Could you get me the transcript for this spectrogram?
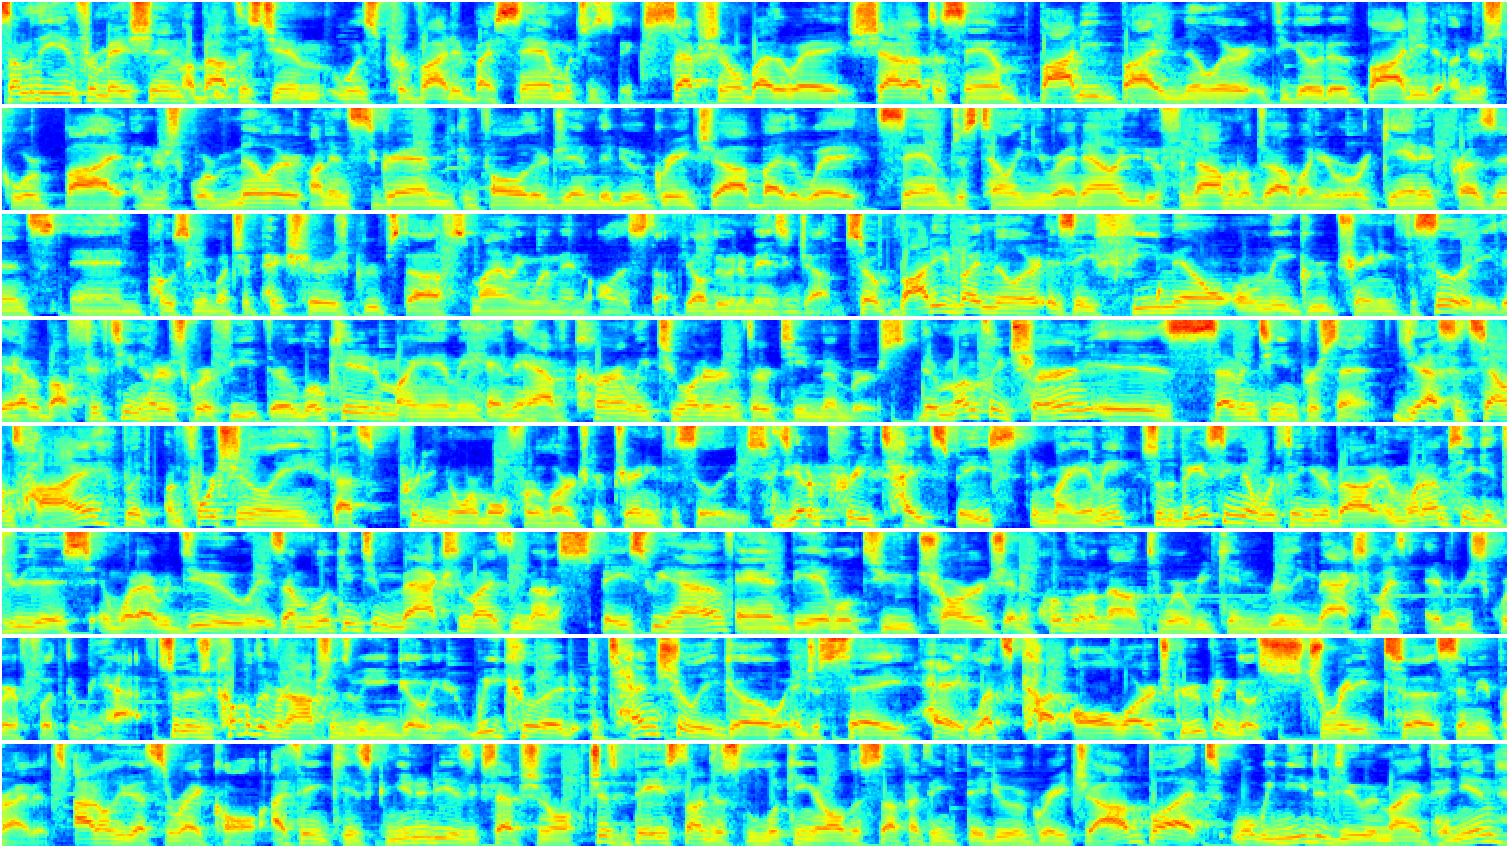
Some of the information about this gym was provided by Sam, which is exceptional, by the way. Shout out to Sam. Bodied by Miller. If you go to bodied underscore by underscore Miller on Instagram, you can follow their gym. They do a great job, by the way. Sam, just telling you right now, you do a phenomenal job on your organic presence and posting a bunch of pictures, group stuff, smiling women, all this stuff. Y'all do an amazing job. So, Bodied by Miller is a female only group training facility. They have about 1,500 square feet. They're located in Miami and they have currently 213 members. Their monthly churn is 17%. Yes, it sounds high, but unfortunately, that's pretty normal for large group training facilities. He's got a pretty tight space in Miami. So the biggest thing that we're thinking about, and when I'm thinking through this and what I would do is I'm looking to maximize the amount of space we have and be able to charge an equivalent amount to where we can really maximize every square foot that we have. So there's a couple different options we can go here. We could potentially go and just say, hey, let's cut all large group and go straight to semi-privates. I don't think that's the right call. I think his community is exceptional. Just based on just looking at all the stuff, I think they do a great job. But what we need to do, in my opinion,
